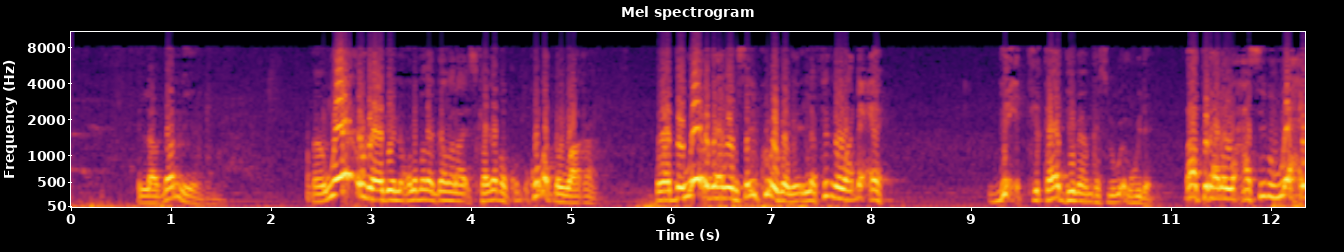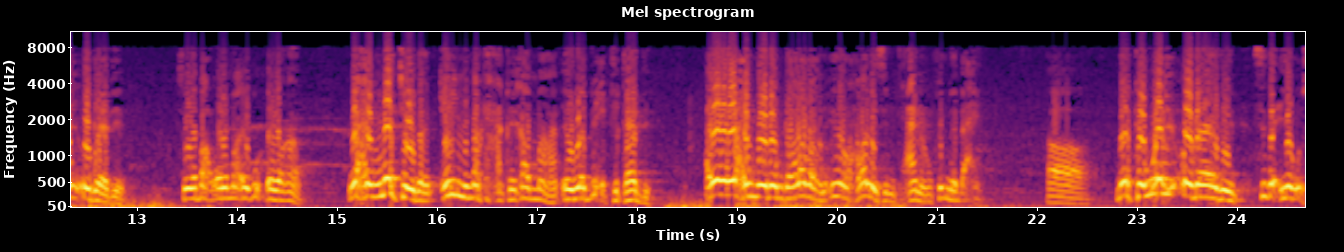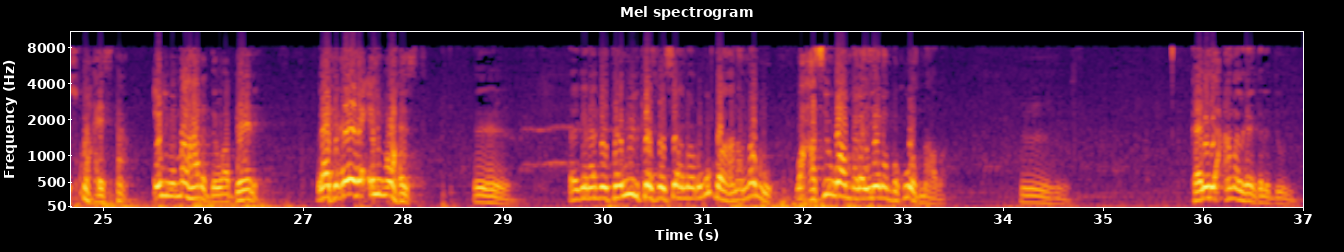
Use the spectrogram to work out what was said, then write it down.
ilaa dhaniyaan rabna waa ogaadeen culamada gobola iskagaba kuba dhawaaqaan. Oo hadda waa ogaadeen say ku ogaadeen ilaa fitna waa dhece biictiqaadihima markaas lagu awila baa tirahda waxaasibu waxay ogaadeen. Sida bacd culama ay ugu dhawaaqaan. Waxay ula jeedaan cilmi marka xaqiiqa maahan ee waa biictiqaadi ayaga waxay moodeen gaaladan inaan waxba lays imtixaanin fitna dhacayn marka way ogaadeen sida iyagu isku haystaan. Cilmi maahana de waa beene laakiin ayaga cilmi u haysta laakiin hadda taawiilkaasba si aanaan ugu baahan anagu waxa si waa maleeyeenanba ku wadnaaba. Kaliya camalkan kala duunya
